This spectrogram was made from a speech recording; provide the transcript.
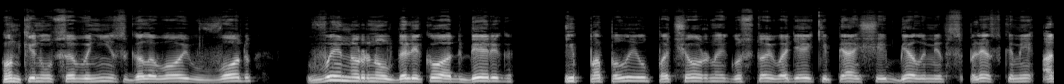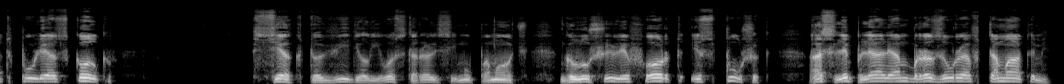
он кинулся вниз головой в воду, вынырнул далеко от берега и поплыл по черной густой воде, кипящей белыми всплесками от пули осколков. Все, кто видел его, старались ему помочь, глушили форт из пушек, ослепляли амбразуры автоматами.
